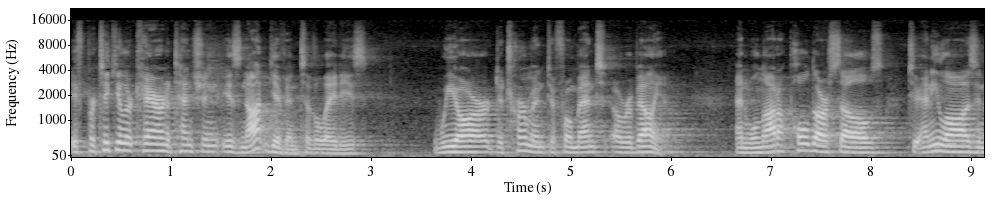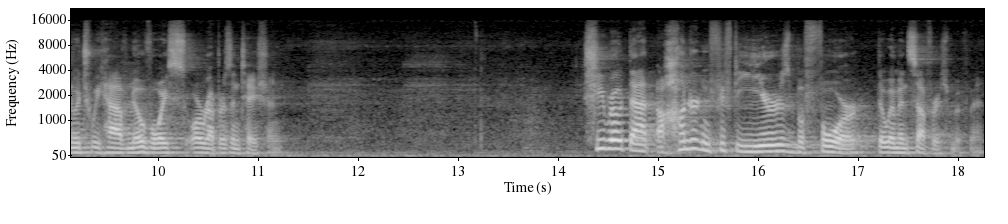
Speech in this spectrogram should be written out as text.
If particular care and attention is not given to the ladies, we are determined to foment a rebellion and will not uphold ourselves to any laws in which we have no voice or representation. She wrote that 150 years before the women's suffrage movement.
